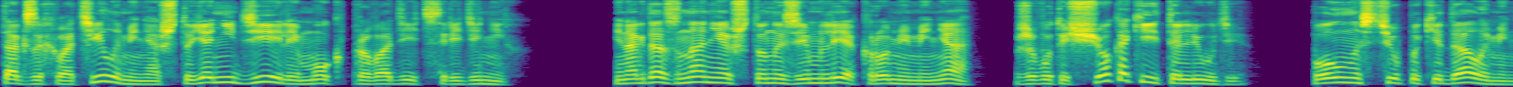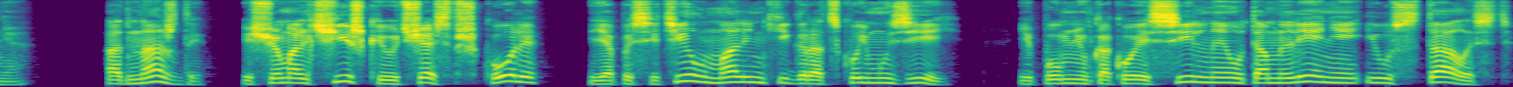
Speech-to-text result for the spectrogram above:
так захватило меня, что я недели мог проводить среди них. Иногда знание, что на земле, кроме меня, живут еще какие-то люди, полностью покидало меня. Однажды, еще мальчишкой, учась в школе, я посетил маленький городской музей и помню, какое сильное утомление и усталость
